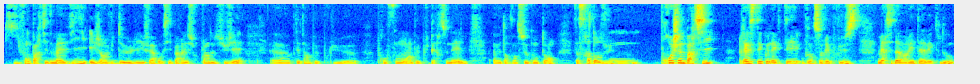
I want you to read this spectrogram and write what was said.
qui font partie de ma vie et j'ai envie de les faire aussi parler sur plein de sujets, peut-être un peu plus profond, un peu plus personnel euh, dans un second temps. Ça sera dans une prochaine partie. Restez connectés, vous en saurez plus. Merci d'avoir été avec nous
